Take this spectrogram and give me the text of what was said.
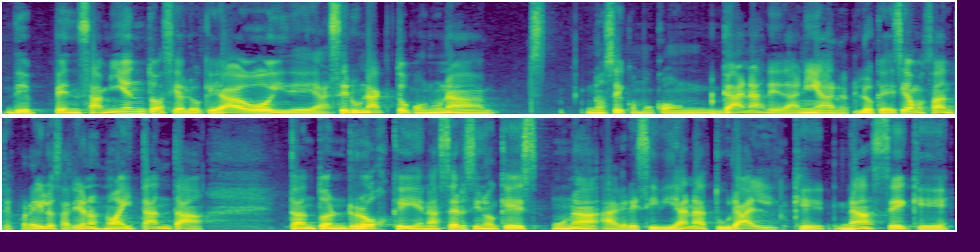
de pensamiento hacia lo que hago y de hacer un acto con una, no sé, como con ganas de dañar. Lo que decíamos antes, por ahí los arianos no hay tanta tanto enrosque y en hacer, sino que es una agresividad natural que nace, que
